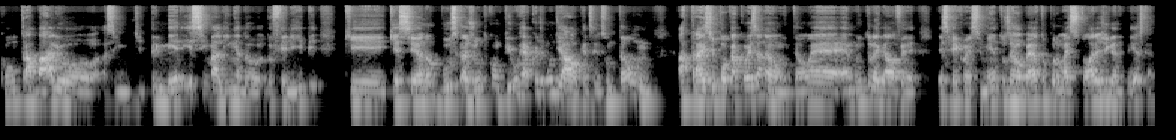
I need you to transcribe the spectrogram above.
com o trabalho assim de primeiríssima linha do, do Felipe, que, que esse ano busca junto com o Pio o recorde mundial. Quer dizer, eles não estão atrás de pouca coisa, não. Então é, é muito legal ver esse reconhecimento. O Zé Roberto, por uma história gigantesca,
